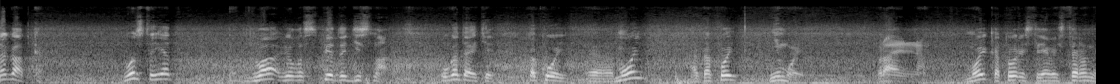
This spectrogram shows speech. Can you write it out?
загадка. Вот стоят два велосипеда Десна. Угадайте, какой э, мой, а какой не мой. Правильно. Мой, который с левой стороны.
